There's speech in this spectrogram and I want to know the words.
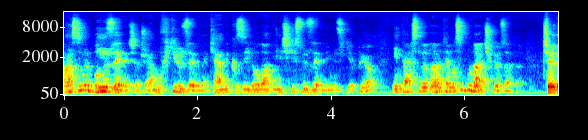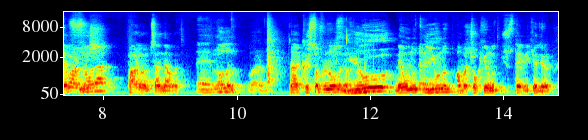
Hans Zimmer bunun üzerine çalışıyor. Yani bu fikir üzerine, kendi kızıyla olan ilişkisi üzerine bir müzik yapıyor. Interstellar'ın ana teması buradan çıkıyor zaten. Şeyde varmış. Sonra- Pardon sen devam et. Ee, Nolan bu arada. Ha Christopher Nolan. Yuh! Ne unut, Evet. iyi unut ama çok iyi unutmuşuz. Tebrik ediyorum.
